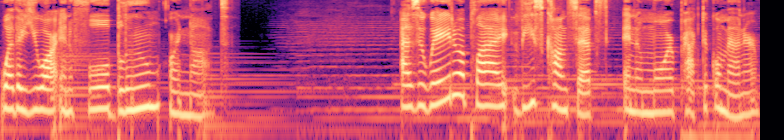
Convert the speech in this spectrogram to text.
whether you are in full bloom or not. As a way to apply these concepts in a more practical manner,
